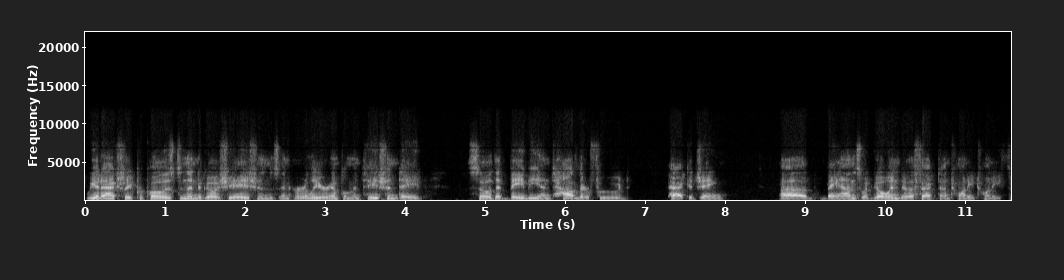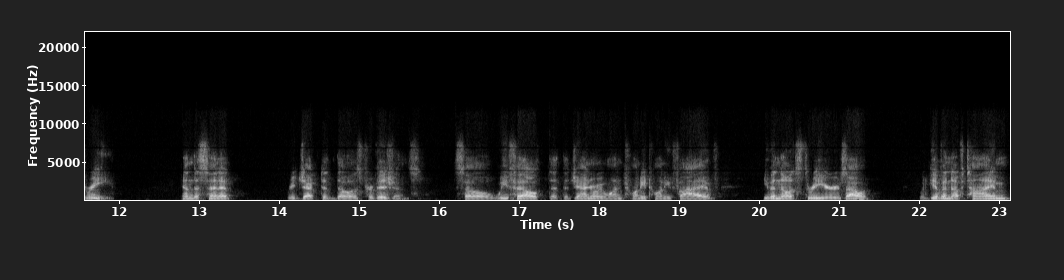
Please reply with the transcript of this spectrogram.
We had actually proposed in the negotiations an earlier implementation date so that baby and toddler food packaging uh, bans would go into effect on 2023. And the Senate rejected those provisions. So we felt that the January 1, 2025, even though it's three years out, would give enough time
